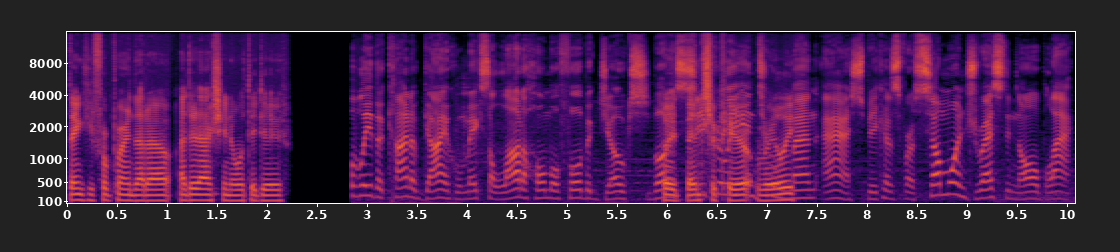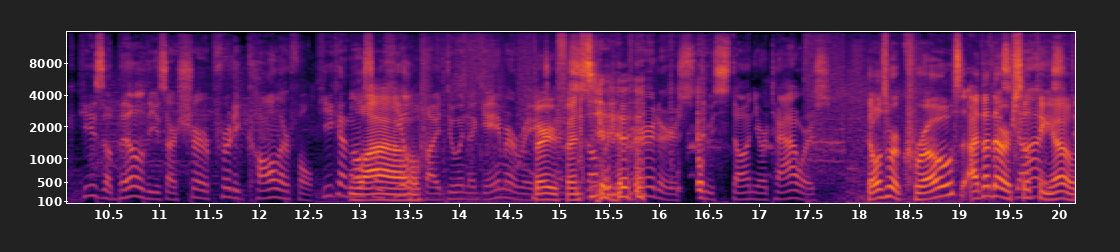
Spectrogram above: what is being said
Thank you for pointing that out. I didn't actually know what they do. Probably the kind of guy who makes a lot of homophobic jokes, but Wait, is Ben secretly Shapiro? into Really? man ass because for someone dressed in all black, his abilities are sure pretty colorful. He can also Wow. heal by doing a gamer rage Very offensive. murders to stun your towers. Those were crows? I thought This was something else.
